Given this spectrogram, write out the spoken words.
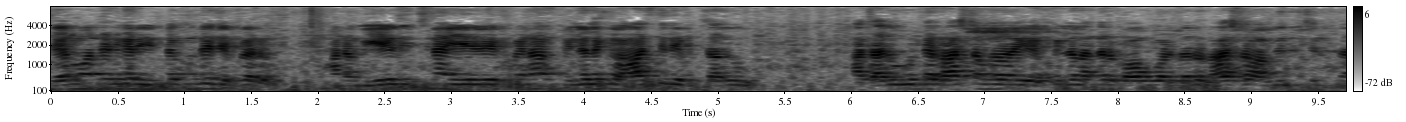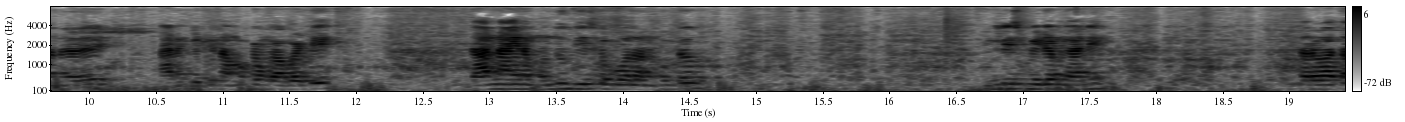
జగన్మోహన్ రెడ్డి గారు ఇంతకుముందే చెప్పారు మనం ఏది ఇచ్చినా ఏది లేకపోయినా పిల్లలకి ఆస్తి రేపు చదువు. ఆ చదువు ఉంటే రాష్ట్రంలో పిల్లలందరూ బాగుపడతారు రాష్ట్రం అభివృద్ధి చెందుతుందనేది ఆయన గట్టి నమ్మకం కాబట్టి దాన్ని ఆయన ముందుకు తీసుకుపోవాలనుకుంటూ ఇంగ్లీష్ మీడియం కానీ తర్వాత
